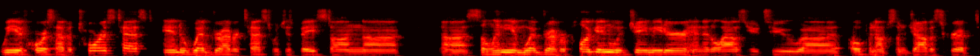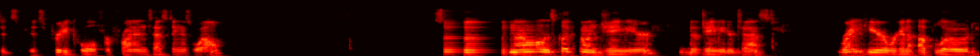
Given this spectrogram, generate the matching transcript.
We, of course, have a Taurus test and a WebDriver test, which is based on uh, uh, Selenium WebDriver plugin with JMeter, and it allows you to uh, open up some JavaScript. It's, it's pretty cool for front-end testing as well. So now let's click on JMeter, the JMeter test. Right here, we're going to upload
